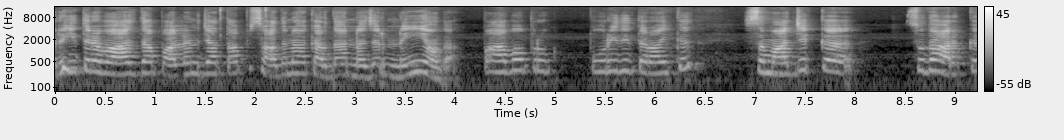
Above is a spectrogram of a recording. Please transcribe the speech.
ਰੀਤ ਰਿਵਾਜ ਦਾ ਪਾਲਣ ਜਾਂ ਤਪ ਸਾਧਨਾ ਕਰਦਾ ਨਜ਼ਰ ਨਹੀਂ ਆਉਂਦਾ। ਭਾਵ ਉਹ ਪੂਰੀ ਦੀ ਤਰ੍ਹਾਂ ਇੱਕ ਸਮਾਜਿਕ ਸੁਧਾਰਕ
